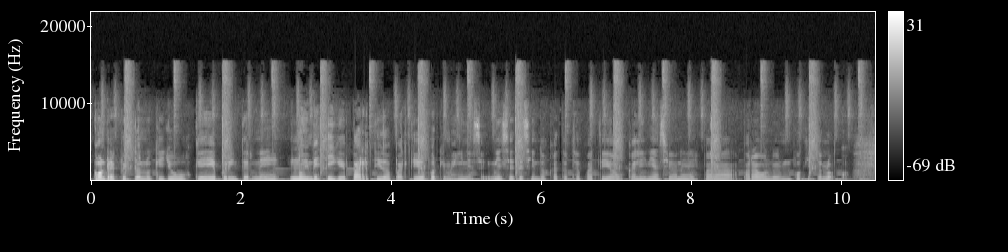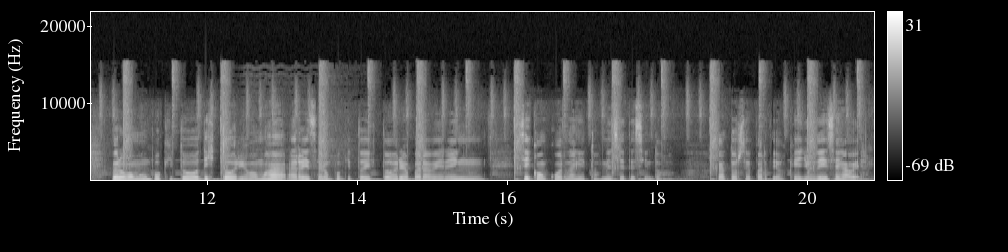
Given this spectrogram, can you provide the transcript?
con respecto a lo que yo busqué por internet, no investigué partido a partido porque imagínense, 1714 partidos, buscar alineaciones es para, para volverme un poquito loco. Pero vamos un poquito de historia, vamos a, revisar un poquito de historia para ver en si concuerdan estos 1714 partidos que ellos dicen. A ver.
